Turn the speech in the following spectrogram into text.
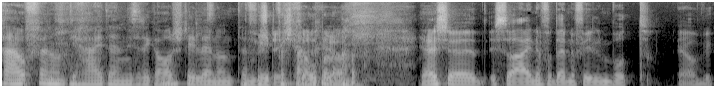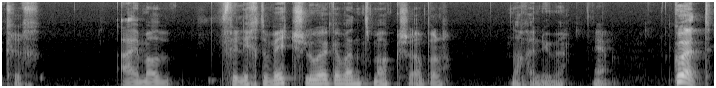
kaufen und die Heide dann ins Regal stellen und dann dort verstauben ja. lassen. ja, ist, äh, ist so einer von diesen Filmen, wo du ja, wirklich einmal vielleicht willst schauen, wenn du es magst, aber nachher nicht mehr. Gut,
